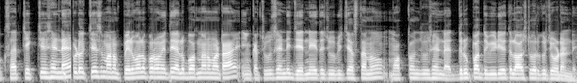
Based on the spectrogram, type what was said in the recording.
ఒకసారి చెక్ చేసేయండి. ఇప్పుడు వచ్చేసి మనం పెరుమలపురం అయితే వెళ్ళిపోతున్నాం అనమాట ఇంకా చూసండి జర్నీ అయితే చూపించేస్తాను. మొత్తం చూసండి అద్దరుపద్దు వీడియో అయితే లాస్ట్ వరకు చూడండి.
